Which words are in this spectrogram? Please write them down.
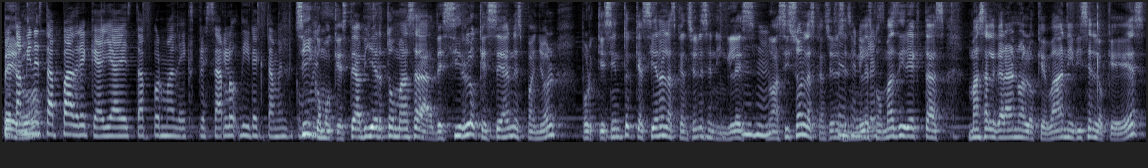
Pero, también está padre que haya esta forma de expresarlo directamente. Sí, es. como que esté abierto más a decir lo que sea en español, porque siento que así eran las canciones en inglés, ¿no? Así son las canciones Sí, en, en inglés, inglés. como más directas, más al grano a lo que van y dicen lo que es.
